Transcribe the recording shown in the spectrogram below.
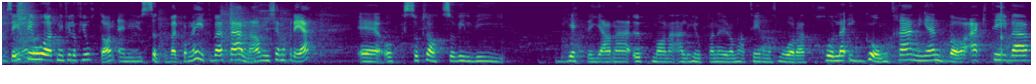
Precis det året ni fyller 14 är ni ju supervälkomna hit och börja träna om ni känner för det. Eh, och såklart så vill vi jättegärna uppmana allihopa nu i de här tiderna som råder att hålla igång träningen, vara aktiva,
